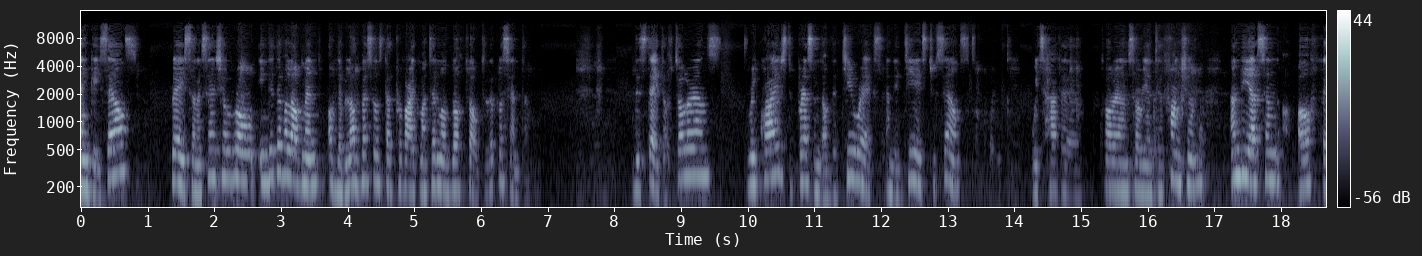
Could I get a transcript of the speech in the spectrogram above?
NK cells plays an essential role in the development of the blood vessels that provide maternal blood flow to the placenta. The state of tolerance requires the presence of the Tregs and the Th2 cells, which have a tolerance-oriented function, and the absence of uh,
